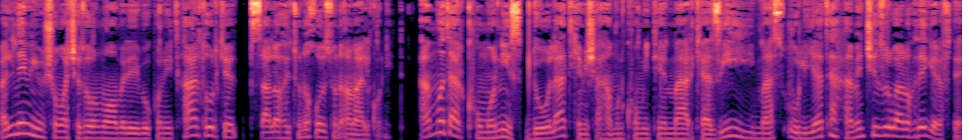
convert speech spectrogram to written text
ولی نمیگیم شما چطور معامله بکنید. هر طور که صلاحتون خودتون عمل کنید. اما در کمونیسم دولت که میشه همون کمیته مرکزی مسئولیت همه چیز رو بر عهده گرفته.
